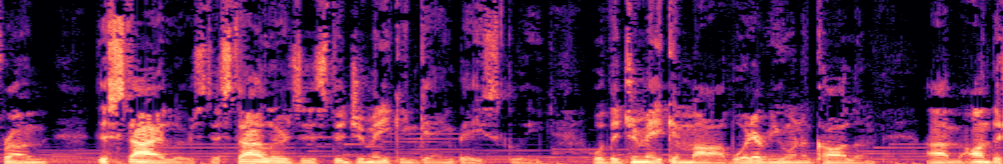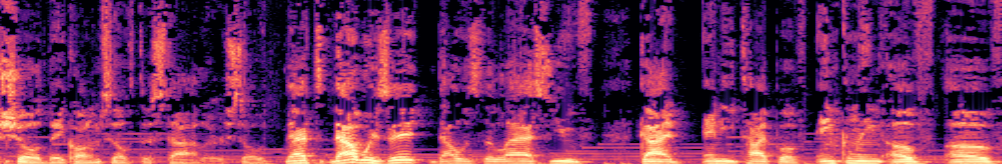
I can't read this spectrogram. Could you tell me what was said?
from the Stylers. The Stylers is the Jamaican gang basically, or the Jamaican mob, whatever you want to call them. Um, on the show, they call themselves the Stylers. So that's that was it. That was the last you've got any type of inkling of of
